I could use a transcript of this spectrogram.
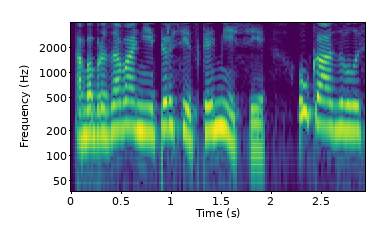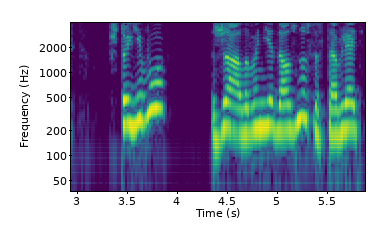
об образовании персидской миссии указывалось, что его жалование должно составлять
